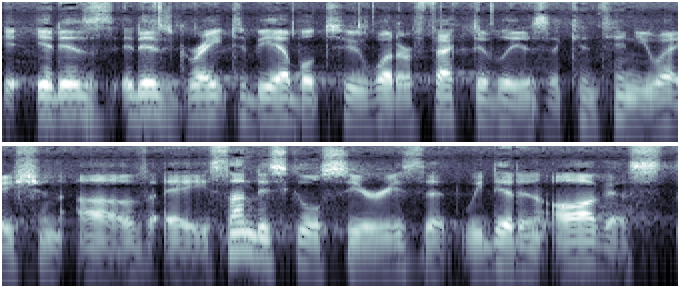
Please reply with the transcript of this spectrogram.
it, it, is, it is great to be able to, what effectively is a continuation of a Sunday school series that we did in August.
